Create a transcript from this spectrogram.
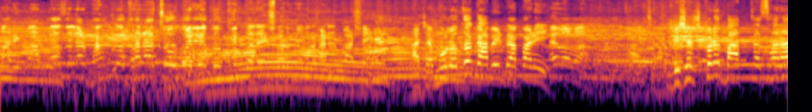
বাড়ি পাবনা জেলার ভাঙ্গুড়া থানা চৌবাড়িয়া দক্ষিণ পাড়ায় শরৎনগর হাটের পাশে। আচ্ছা মূলত গাভীর ব্যাপারে। হ্যাঁ বাবা। বিশেষ করে বাচ্চা ছাড়া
